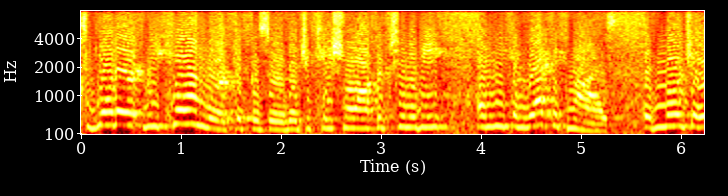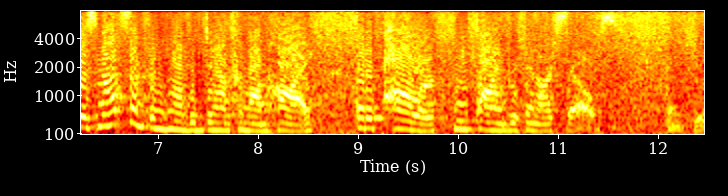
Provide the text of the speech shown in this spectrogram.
Together, we can work to preserve educational opportunity, and we can recognize that mojo is not something handed down from on high but a power we find within ourselves. Thank you.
